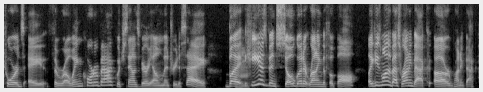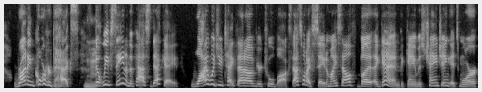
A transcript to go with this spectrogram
towards a throwing quarterback, which sounds very elementary to say, but mm-hmm. he has been so good at running the football like he's one of the best running back uh, or running back running quarterbacks mm-hmm. that we've seen in the past decade. Why would you take that out of your toolbox? That's what I say to myself. But again, the game is changing. It's more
